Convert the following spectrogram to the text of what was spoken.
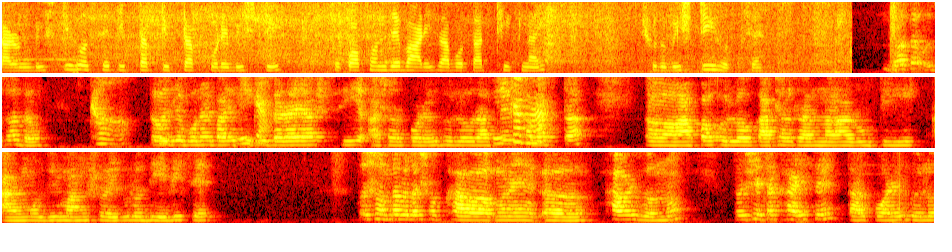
কারণ বৃষ্টি হচ্ছে, টিপটাপ টিপটাপ করে বৃষ্টি। তো কখন যে বাড়ি যাব তার ঠিক নাই, শুধু বৃষ্টিই হচ্ছে। তো ওই যে বোনের বাড়ি থেকে বেড়ায় আসছি আসার পরে হলো রাতের খাবারটা আপা হলো কাঁঠাল রান্না রুটি আর মুরগির মাংস এগুলো দিয়ে দিছে। তো সন্ধ্যাবেলা সব খাওয়া মানে খাওয়ার জন্য। তো সেটা খাইছে তারপরে হলো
